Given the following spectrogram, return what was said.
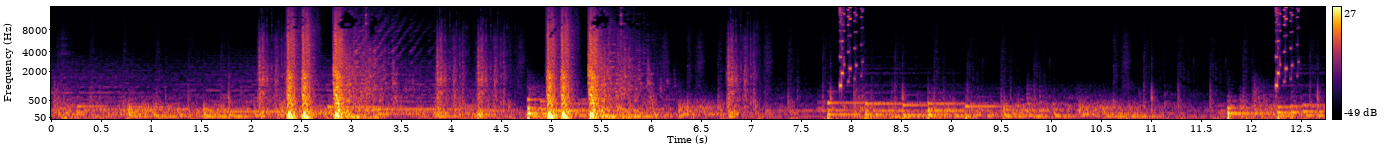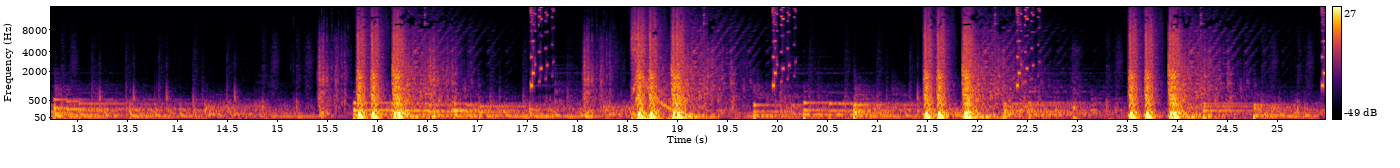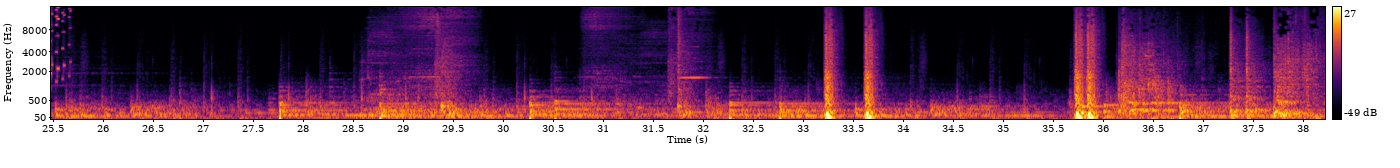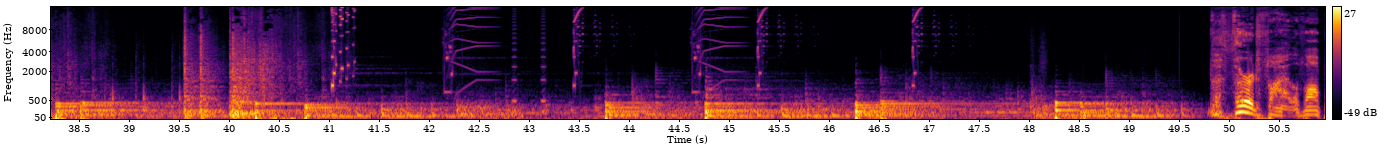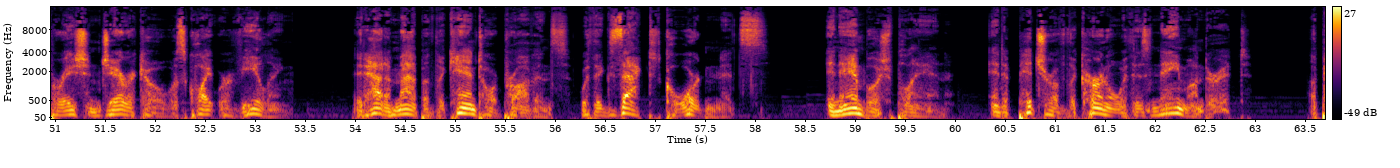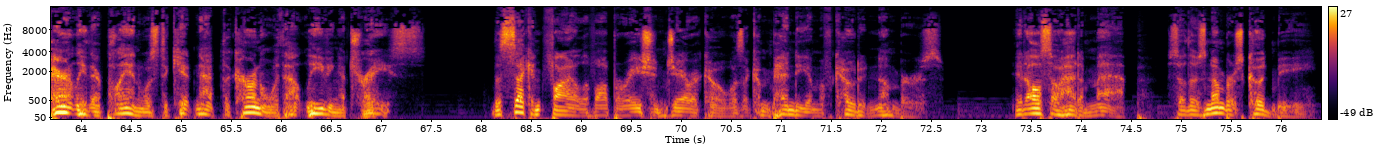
The third file of Operation Jericho was quite revealing. It had a map of the Cantor province with exact coordinates, an ambush plan, and a picture of the colonel with his name under it. Apparently, their plan was to kidnap the colonel without leaving a trace. The second file of Operation Jericho was a compendium of coded numbers. It also had a map, so those numbers could be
